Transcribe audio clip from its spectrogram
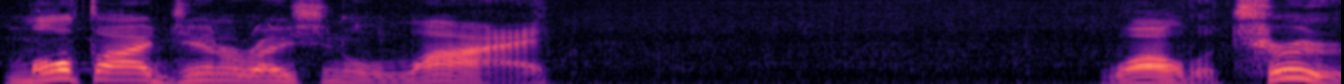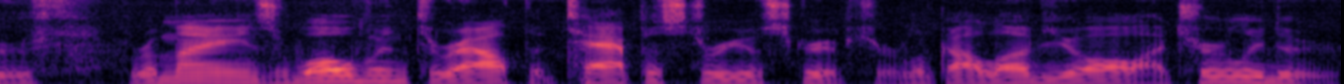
multi generational lie while the truth remains woven throughout the tapestry of Scripture. Look, I love you all. I truly do.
